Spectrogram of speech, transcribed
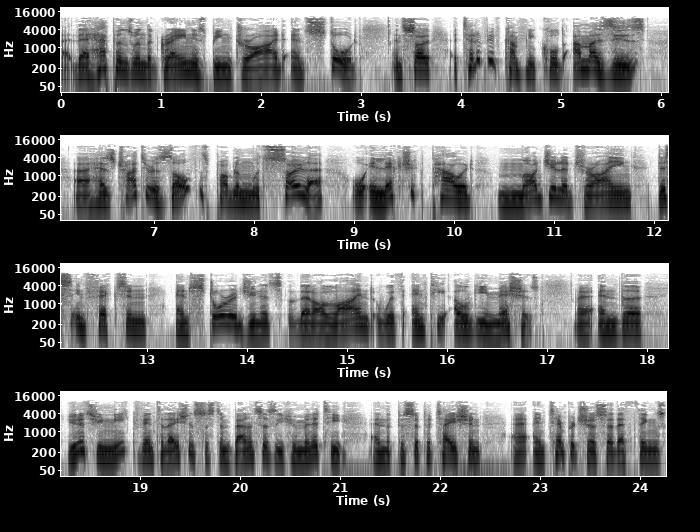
Uh, that happens when the grain is being dried and stored. And so, a Tel Aviv company called Amaziz uh, has tried to resolve this problem with solar or electric powered modular drying, disinfection, and storage units that are lined with anti-algae meshes. Uh, and the unit's unique ventilation system balances the humidity and the precipitation uh, and temperature so that things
